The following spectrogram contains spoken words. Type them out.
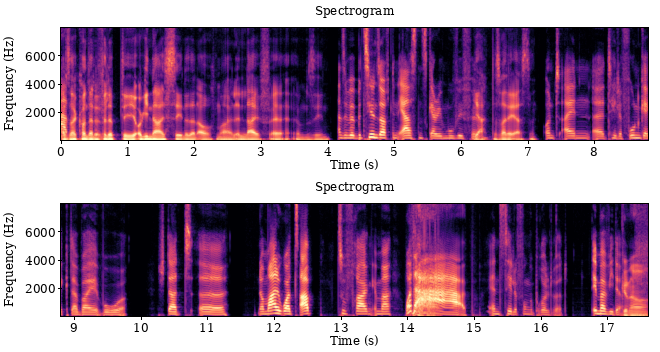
Also da konnte dann. Philipp die Originalszene dann auch mal in live äh, ähm, sehen. Also wir beziehen uns auf den ersten Scary Movie Film. Ja, das war der erste. Und ein äh, Telefongag dabei, wo statt äh, normal WhatsApp zu fragen immer WhatsApp ins Telefon gebrüllt wird. Immer wieder. Genau.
